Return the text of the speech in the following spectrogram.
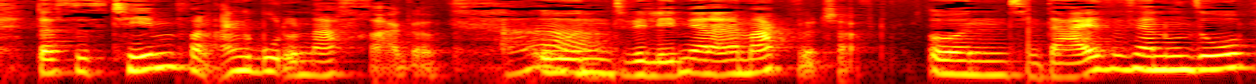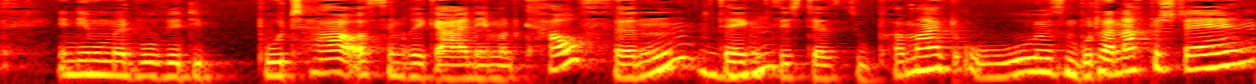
das System von Angebot und Nachfrage. Ah. Und wir leben ja in einer Marktwirtschaft. Und da ist es ja nun so, in dem Moment, wo wir die Butter aus dem Regal nehmen und kaufen, mhm. denkt sich der Supermarkt, oh, wir müssen Butter nachbestellen,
